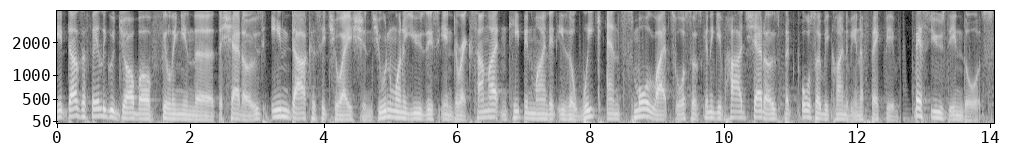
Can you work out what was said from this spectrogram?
it does a fairly good job of filling in the, the shadows in darker situations. You wouldn't want to use this in direct sunlight and keep in mind it is a weak and small light source so it's going to give hard shadows but also be kind of ineffective. Best used indoors.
